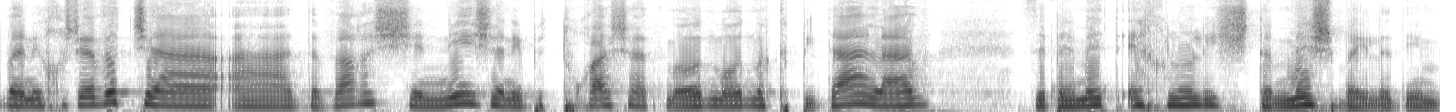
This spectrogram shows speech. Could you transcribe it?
ואני חושבת שהדבר השני, שאני בטוחה שאת מאוד מאוד מקפידה עליו, זה באמת איך לא להשתמש בילדים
